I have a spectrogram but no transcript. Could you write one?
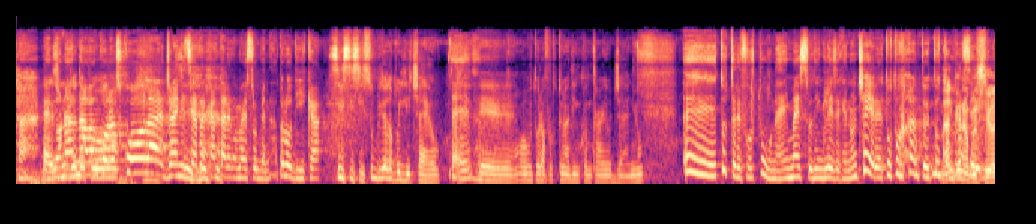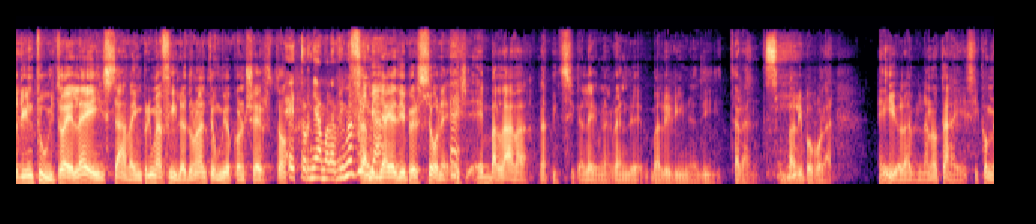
No, Eh, non andava dopo- ancora a scuola, ha già Sì. iniziato a cantare con Maestro Bennato, lo dica. Sì, sì, sì, subito dopo il liceo. Eh. E ho avuto la fortuna di incontrare Eugenio. E tutte le fortune, il maestro di inglese che non c'era tutto quanto, e tutto Ma anche una questione di intuito, eh, lei stava in prima fila durante un mio concerto, E torniamo alla prima fila. fra migliaia di persone, Eh. e, e ballava la pizzica. Lei è una grande ballerina di Taranto, Sì. balli popolari. E io la, la notai, siccome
